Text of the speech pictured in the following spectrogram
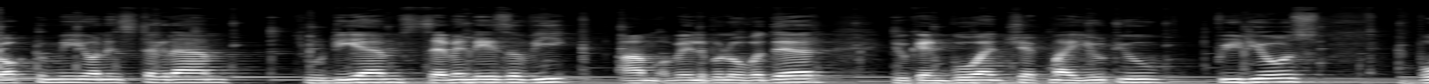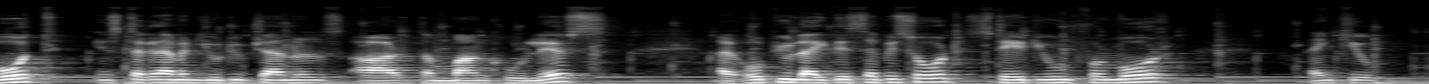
talk to me on Instagram through DM seven days a week. I'm available over there. You can go and check my YouTube videos. Both Instagram and YouTube channels are The Monk Who Lives. I hope you like this episode. Stay tuned for more. Thank you.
